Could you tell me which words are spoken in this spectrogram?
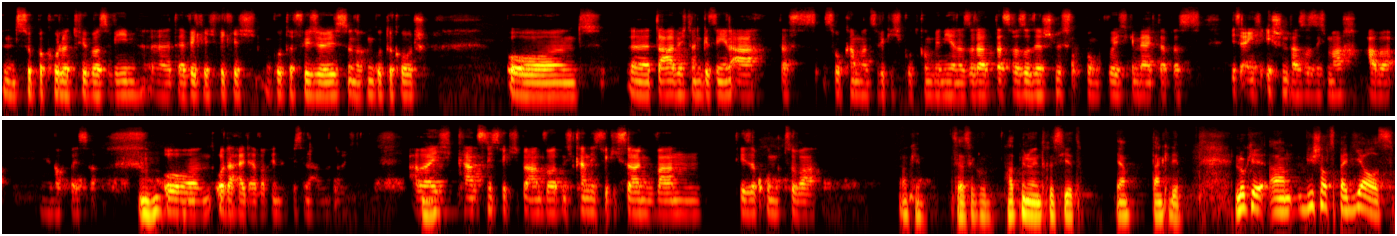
ein super cooler Typ aus Wien, äh, der wirklich, wirklich ein guter Physio ist und auch ein guter Coach. Und äh, da habe ich dann gesehen, ah, das, so kann man es wirklich gut kombinieren. Also da, das war so der Schlüsselpunkt, wo ich gemerkt habe, das ist eigentlich eh schon das, was ich mache, aber noch besser. Mhm. Und, oder halt einfach in ein bisschen andere Richtung. Aber mhm. ich kann es nicht wirklich beantworten. Ich kann nicht wirklich sagen, wann dieser Punkt so war. Okay, sehr, sehr gut. Hat mich nur interessiert. Ja, danke dir. Luke, ähm, wie schaut es bei dir aus?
